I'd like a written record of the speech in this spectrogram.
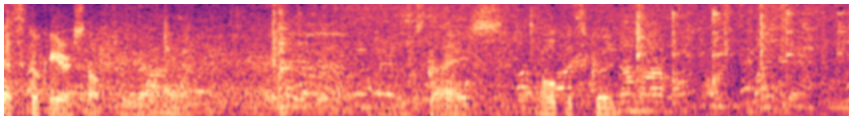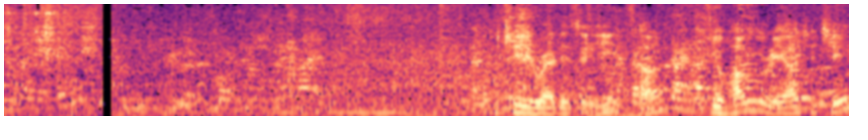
it. To cook it yourself too, yeah. yeah. It's nice. I hope it's good. Chichi, you ready to eat, huh? You hungry, huh, Chichi?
